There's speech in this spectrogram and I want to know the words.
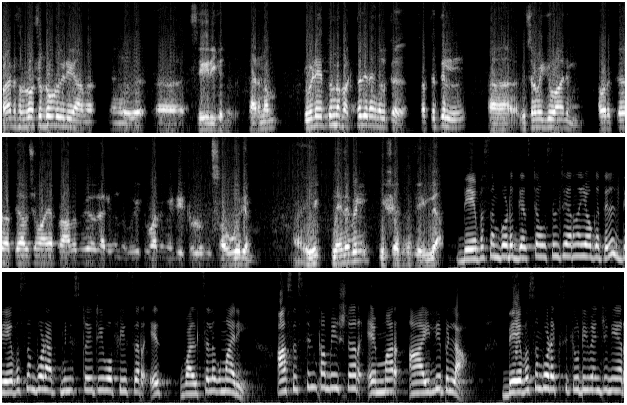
വളരെ സന്തോഷത്തോടു കൂടിയാണ് ഞങ്ങളിത് സ്വീകരിക്കുന്നത്. കാരണം ഇവിടെ എത്തുന്ന ഭക്തജനങ്ങൾക്ക് സത്യത്തിൽ വിശ്രമിക്കുവാനും അവർക്ക് അത്യാവശ്യമായ പ്രാഥമിക കാര്യങ്ങൾ നിർവഹിക്കുവാനും വേണ്ടിയിട്ടുള്ള ഒരു സൗകര്യം ഈ നിലവിൽ ദേവസ്വം ബോർഡ് ഗസ്റ്റ് ഹൌസിൽ ചേർന്ന യോഗത്തിൽ Devaswom board administrative officer S Vatsalakumari assistant commissioner M R Ayilyapillai Devaswom board executive engineer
